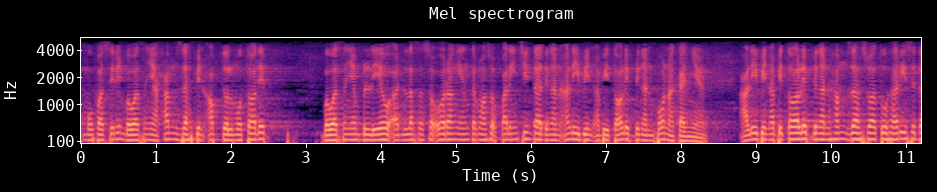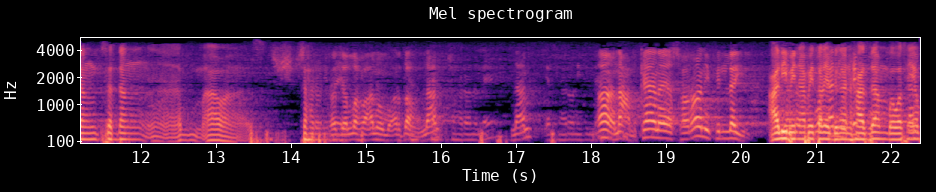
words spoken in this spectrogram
mufassirin bahwasanya Hamzah bin Abdul Muthalib bahwasanya beliau adalah seseorang yang termasuk paling cinta dengan Ali bin Abi Thalib dengan ponakannya. Ali bin Abi Thalib dengan Hamzah suatu hari sedang sedang شهر رضي الله عنهم وأرضاهم نعم نعم آه نعم كان يسهران في الليل Ali bin Abi Thalib dengan Hazam bahwasanya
